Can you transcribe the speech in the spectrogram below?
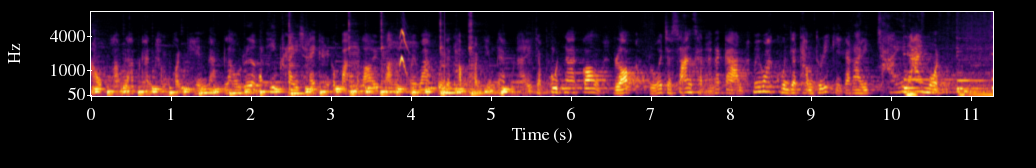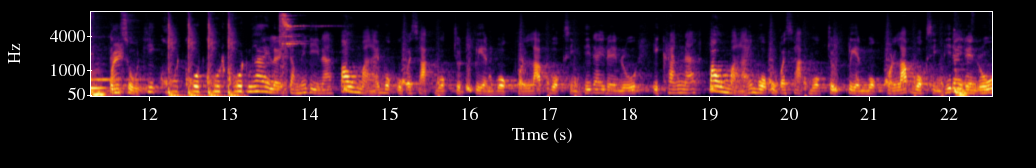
เอาความลับการทำคอนเทนต์แบบเล่าเรื่องที่ใครใช้ใครก็ปังมาเล่าให้ฟัง ไม่ว่าคุณจะทำคอนเทนต์แบบไหน จะพูดหน้ากล้องบล็อก หรือว่าจะสร้างสถานการณ์ ไม่ว่าคุณจะทำธุรกิจอะไรใช้ได้หมดเป็นสูตรที่โคตรโคตรโคตรโคตรง่ายเลยจำให้ดีนะ เป้าหมายบวกอุปสรรคบวกจุดเปลี่ยนบวกผลลัพธ์บวกสิ่งที่ได้เรียนรู้ อีกครั้งนะ เป้าหมายบวกอุปสรรคบวกจุดเปลี่ยนบวกผลลัพธ์บวกสิ่งที่ได้เรียนรู้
